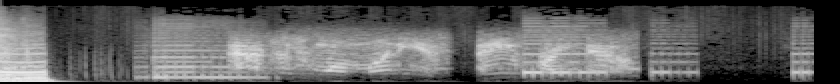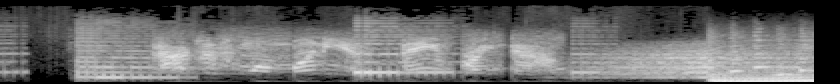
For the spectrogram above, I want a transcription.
I just want money and fame right now.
